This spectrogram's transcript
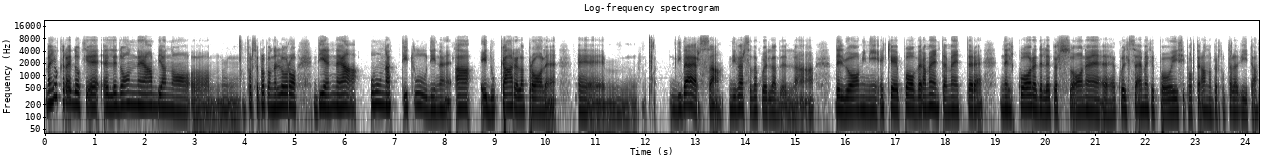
ma io credo che eh, le donne abbiano, ehm, forse proprio nel loro DNA, un'attitudine a educare la prole eh, diversa, diversa da quella della, degli uomini e che può veramente mettere nel cuore delle persone eh, quel seme che poi si porteranno per tutta la vita.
